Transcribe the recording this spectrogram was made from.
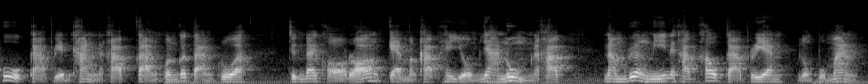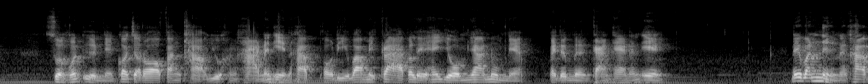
ผู้กราบเรียนท่านนะครับ ต่างคนก็ต่างกลัว จึงได้ขอร้องแกมบังคับให้โยมย่านุ่มนะครับนำเรื่องนี้นะครับเข้ากราบเรียนหลวงปู่มั่น ส่วนคนอื่นเนี่ยก็จะรอฟังข่าวอยู่ห่างๆนั่นเองครับ พอดีว่าไม่กล้าก็เลยให้โยมย่านุ่มเนี่ยไปดำเนินการแทนนั่นเอง ในวันหนึ่งนะครับ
